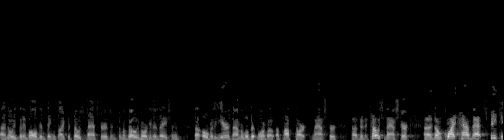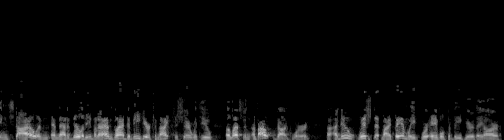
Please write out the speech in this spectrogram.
I know he's been involved in things like the Toastmasters and some of those organizations uh, over the years. I'm a little bit more of a, a Pop Tart master uh, than a Toastmaster. Uh, don't quite have that speaking style and, and that ability, but I am glad to be here tonight to share with you a lesson about God's Word. Uh, I do wish that my family were able to be here. They are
